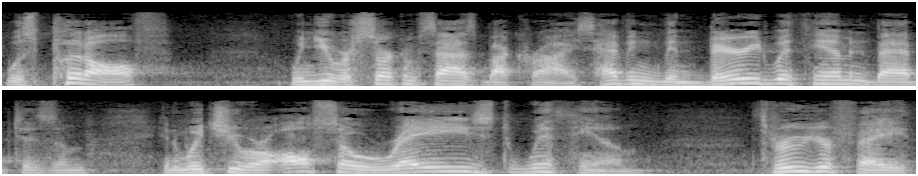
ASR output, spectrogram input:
was put off when you were circumcised by Christ, having been buried with him in baptism, in which you were also raised with him through your faith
